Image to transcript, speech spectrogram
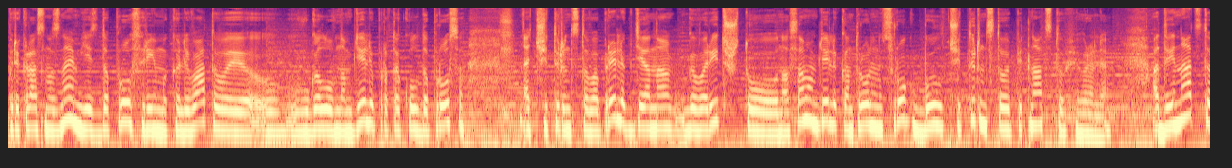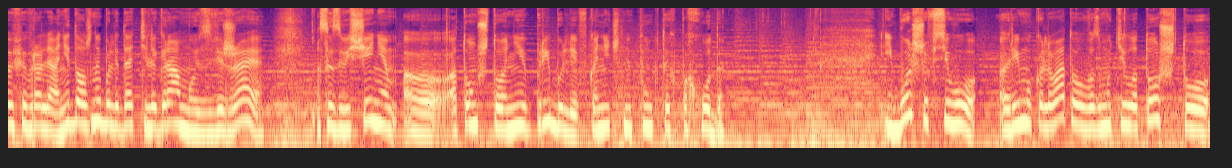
прекрасно знаем, есть допрос Римы Каливатовой в уголовном деле, протокол допроса от 14 апреля, где она говорит, что на самом деле контрольный срок был 14-15 февраля. А 12 февраля они должны были дать телеграмму из Вижая с извещением э, о том, что они прибыли в конечный пункт их похода. И больше всего Риму Каливатову возмутило то, что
